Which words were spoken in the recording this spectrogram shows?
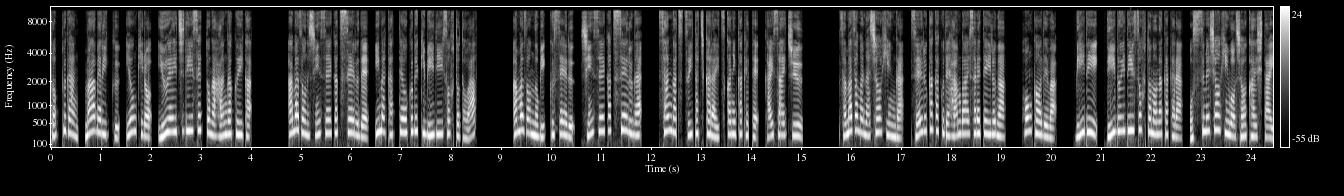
トップガン、マーベリック4キロ UHD セットが半額以下。Amazon 新生活セールで今買っておくべき BD ソフトとは ?Amazon のビッグセール、新生活セールが3月1日から5日にかけて開催中。様々な商品がセール価格で販売されているが、本校では BD、DVD ソフトの中からおすすめ商品を紹介したい。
